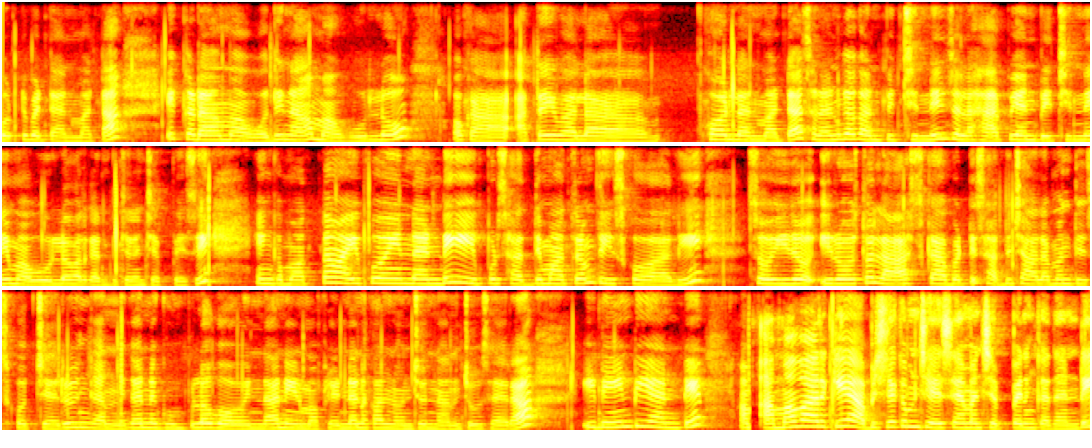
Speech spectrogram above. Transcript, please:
బొట్టు పెట్టాను అనమాట ఇక్కడ మా వదిన మా ఊళ్ళో ఒక అత్తయ్య వాళ్ళ కోడలు అనమాట సడన్గా కనిపించింది చాలా హ్యాపీ అనిపించింది మా ఊళ్ళో వాళ్ళు కనిపించారని చెప్పేసి. ఇంకా మొత్తం అయిపోయిందండి. ఇప్పుడు సర్ది మాత్రం తీసుకోవాలి. సో ఇది ఈ రోజుతో లాస్ట్ కాబట్టి సర్ది చాలామంది తీసుకొచ్చారు. ఇంకా అందుకని గుంపులో గోవిందా నేను మా ఫ్రెండ్ వెనకాల నుంచున్నాను చూసారా? ఇదేంటి అంటే అమ్మవారికి అభిషేకం చేసామని చెప్పాను కదండి.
